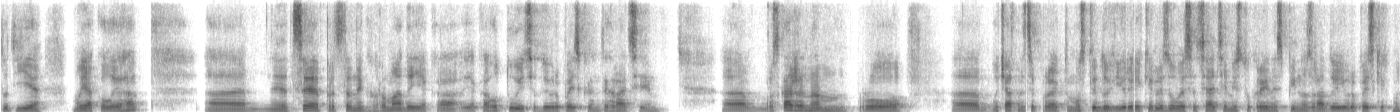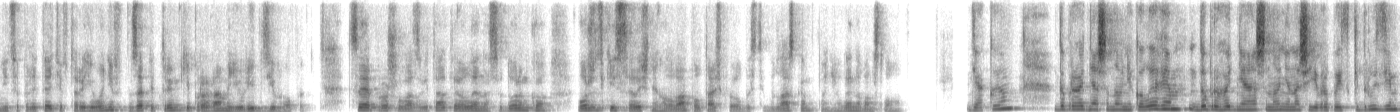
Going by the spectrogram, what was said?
тут є моя колега. Е, Це представник громади, яка, яка готується до європейської інтеграції. Е, Розкаже нам про е, учасниці проекту Мости довіри, який реалізовує Асоціація міст України спільно з Радою європейських муніципалітетів та регіонів за підтримки програми ЮЛІТ з Європи. Це прошу вас вітати Олена Сидоренко, Оржицький селищний голова Полтавської області. Будь ласка, пані Олена, вам слово. Дякую. Доброго дня, шановні колеги. Доброго дня, шановні наші європейські друзі.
